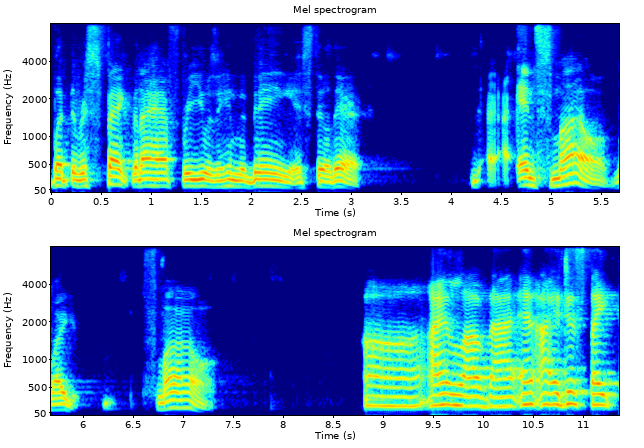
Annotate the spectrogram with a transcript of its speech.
but the respect that I have for you as a human being is still there. And smile, like, smile. Uh, I love that. And I just like,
